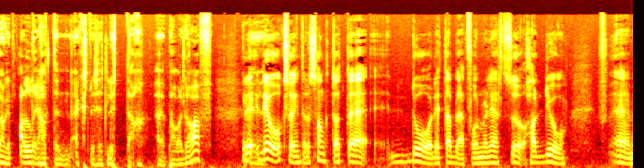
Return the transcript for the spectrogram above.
dagen aldri hatt en eksplisitt Luther-paragraf. Det, det er jo også interessant at eh, da dette ble formulert, så hadde jo eh,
